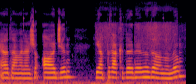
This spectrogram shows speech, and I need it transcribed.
Evet arkadaşlar ağacın yapraklarını da alalım.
